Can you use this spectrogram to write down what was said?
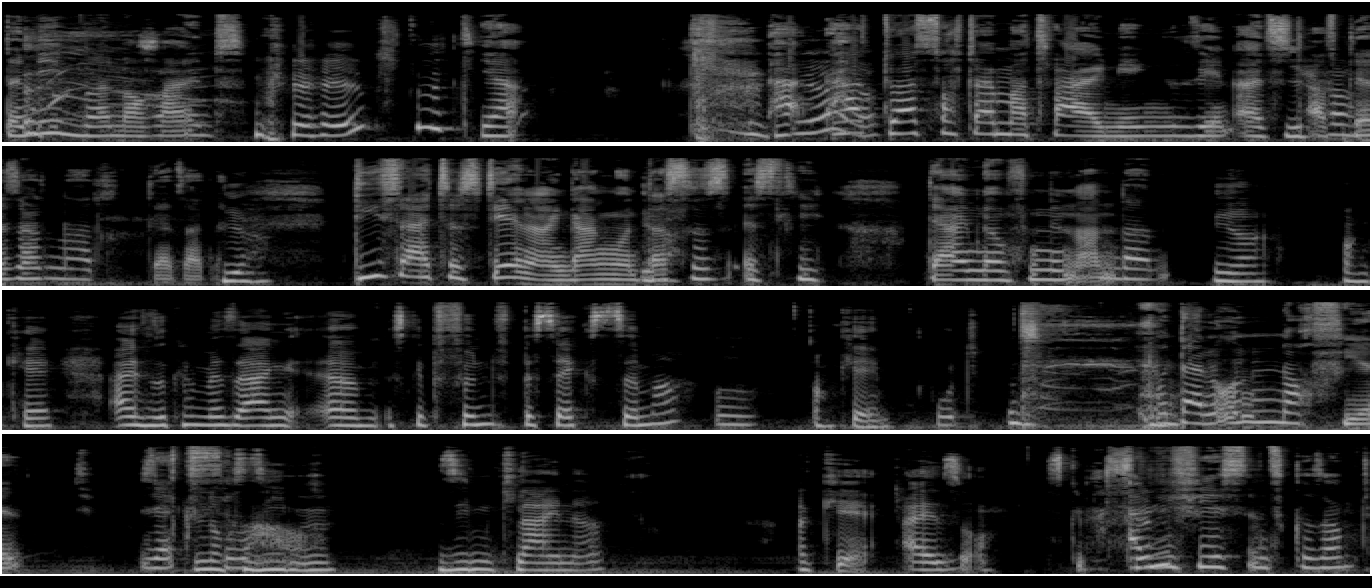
Daneben war noch eins. Gehälftet? Ja. Ha, Ja. ha, du hast doch da mal zwei Eingänge gesehen. Eins Ja. auf der Seite auf der Seite. Ja. Die Seite ist der Eingang und Ja. das ist, ist die, der Eingang von den anderen. Ja. Okay. Also können wir sagen, ähm, es gibt fünf bis sechs Zimmer. Mhm. Okay, gut. Und dann unten noch vier, sechs Noch Zimmer. sieben. Sieben kleine. Okay, also. Es gibt Also wie fünf viel ist insgesamt?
